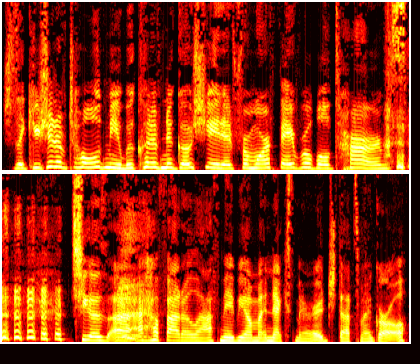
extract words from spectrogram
She's like, you should have told me. We could have negotiated for more favorable terms. she goes, uh, I huff out a laugh. Maybe on my next marriage. That's my girl.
